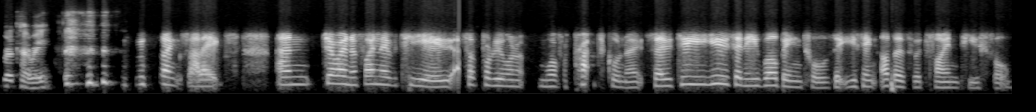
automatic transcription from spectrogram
for a curry. Thanks, Alex. And Joanna, finally over to you. So probably on more of a practical note. So, do you use any wellbeing tools that you think others would find useful?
